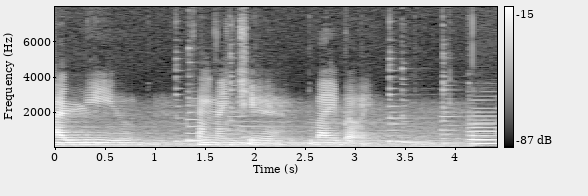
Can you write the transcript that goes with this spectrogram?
Aliyu from Nigeria. Bye bye.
